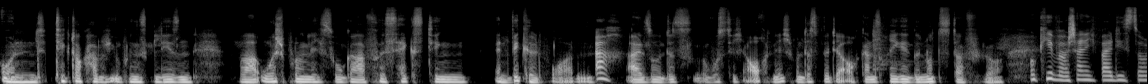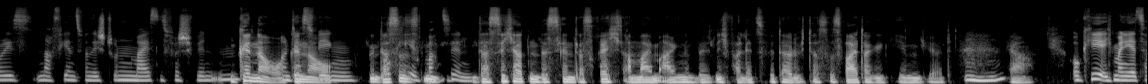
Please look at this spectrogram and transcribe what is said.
Und TikTok habe ich übrigens gelesen, war ursprünglich sogar für Sexting entwickelt worden. Ach. Also das wusste ich auch nicht und das wird ja auch ganz rege genutzt dafür. Okay, wahrscheinlich, weil die Stories nach 24 Stunden meistens verschwinden. Genau, und genau. Deswegen, das okay, ist, macht Sinn. Das sichert ein bisschen das Recht an meinem eigenen Bild nicht verletzt wird, dadurch, dass es weitergegeben wird. Mhm. Ja. Okay, ich meine, jetzt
